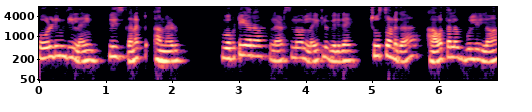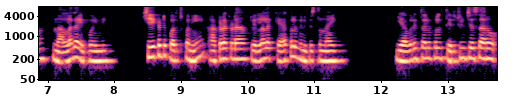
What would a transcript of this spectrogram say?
holding the line please connect అన్నాడు. ఒకటి అర ఫ్లాట్స్లో లైట్లు వెలిగాయి. చూస్తుండగా అవతల బుల్లి లాన్ నల్లగా అయిపోయింది. చీకటి పరుచుకొని అక్కడక్కడ పిల్లల కేకలు వినిపిస్తున్నాయి. ఎవరి తలుపులు తెరిచుంచేశారో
